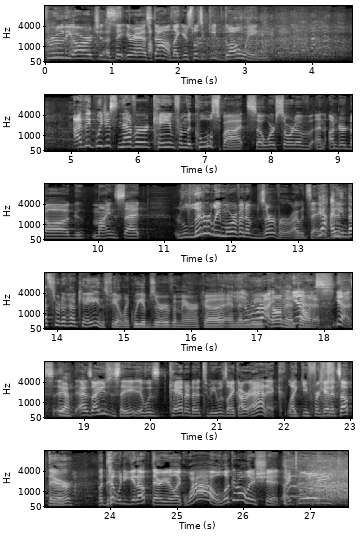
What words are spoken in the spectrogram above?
through the arch and sit your ass down. Like, you're supposed to keep going. I think we just never came from the cool spot, so we're sort of an underdog mindset, literally more of an observer, I would say. Yeah, I mean, that's sort of how Canadians feel. Like we observe America and then we right. comment yes, on it. Yes. Yeah. As I used to say, it was Canada to me was like our attic. Like you forget it's up there, but then when you get up there, you're like, wow, look at all this shit. I totally.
